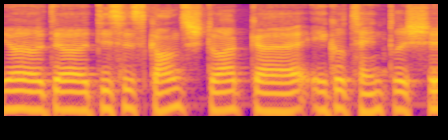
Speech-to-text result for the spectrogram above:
Ja, der, dieses ganz stark äh, egozentrische,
